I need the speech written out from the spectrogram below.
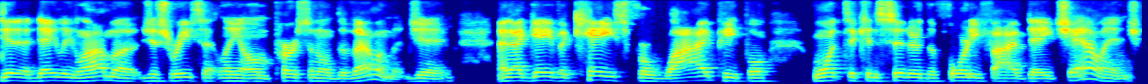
did a daily Lama just recently on personal development, Jim, and I gave a case for why people want to consider the 45 day challenge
